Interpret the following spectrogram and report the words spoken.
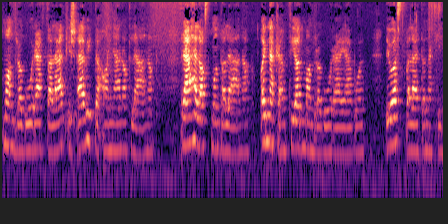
mandragórát talált, és elvitte anyjának Leának. Ráhel azt mondta Leának, adj nekem fiad mandragórájából. De ő azt felelte neki,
